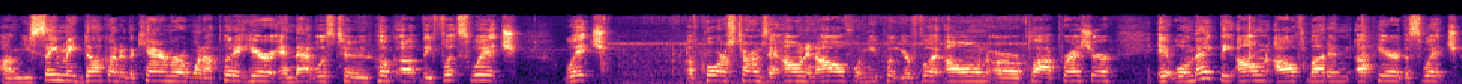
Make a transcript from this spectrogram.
Um, you've seen me duck under the camera when I put it here and that was to hook up the foot switch which of course turns it on and off when you put your foot on or apply pressure. It will make the on off button up here, the switch,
